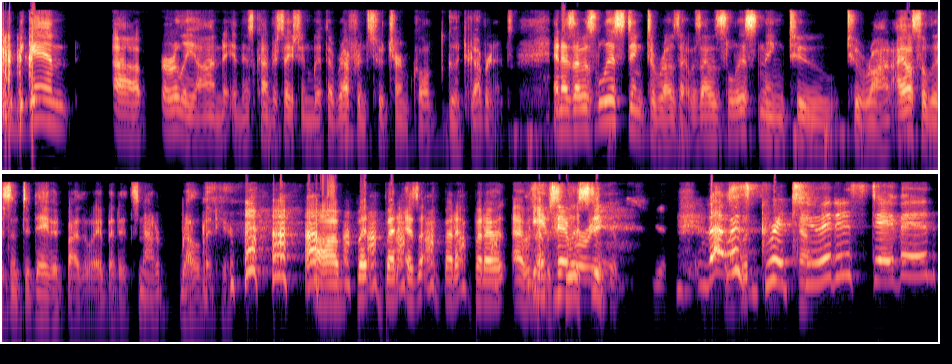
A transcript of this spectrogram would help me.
you began uh, early on in this conversation with a reference to a term called good governance. And as I was listening to Rosa, as I was listening to to Ron, I also listened to David, by the way, but it's not relevant here. uh, but but as I, but but I, I was, I was listening. That was gratuitous, David,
